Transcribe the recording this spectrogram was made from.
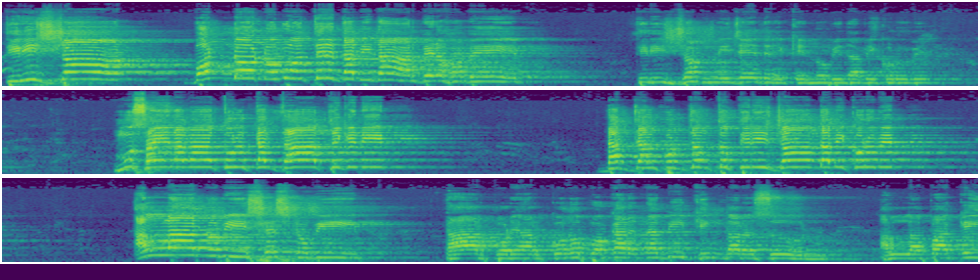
30 জন বড্ড নবুয়তের দাবিদার বের হবে। তিরিশ জন নিজেদেরকে নবী দাবি করবে। থেকে নিয়ে দাজ্জাল পর্যন্ত তিরিশ জন দাবি করবে। আল্লাহর নবী, শেষ নবী। তারপরে আর কোন প্রকার নবী কিংবা রসুল আল্লাহ পাক এই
